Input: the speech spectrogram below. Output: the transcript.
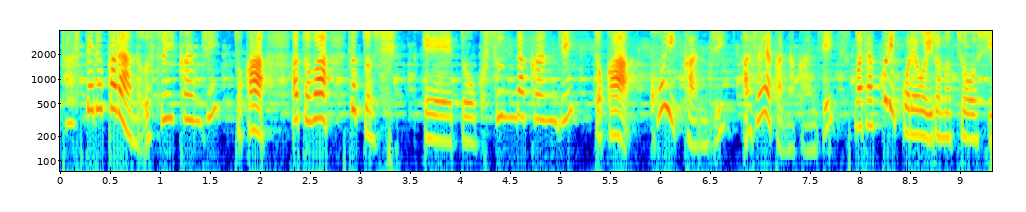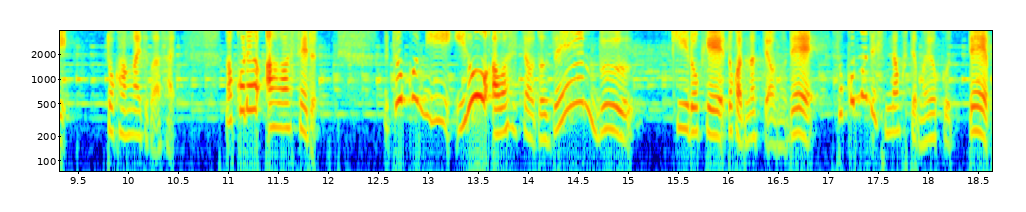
パステルカラーの薄い感じとか、あとはちょっとしえーと、くすんだ感じとか濃い感じ鮮やかな感じ、まあ、ざっくりこれを色の調子と考えてください、まあ、これを合わせる。特に色を合わせちゃうと全部黄色系とかになっちゃうのでそこまでしなくてもよくって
